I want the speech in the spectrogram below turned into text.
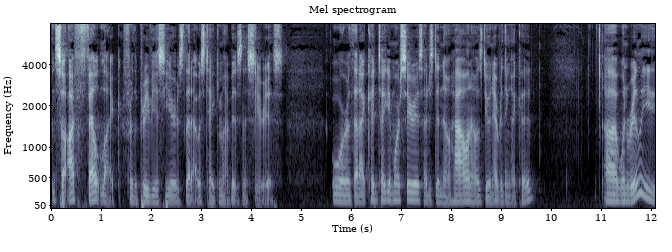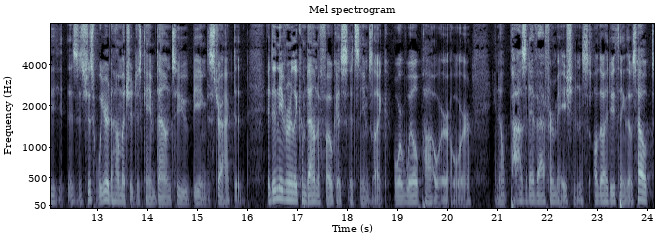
And so I felt like for the previous years that I was taking my business serious or that I could take it more serious. I just didn't know how and I was doing everything I could. Uh, when really, it's, it's just weird how much it just came down to being distracted. It didn't even really come down to focus, it seems like, or willpower or, you know, positive affirmations, although I do think those helped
